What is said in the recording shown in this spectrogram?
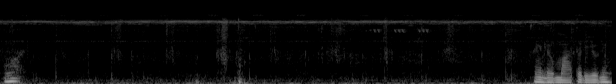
โอ้ยให้เรามาตัวเดียวนี่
